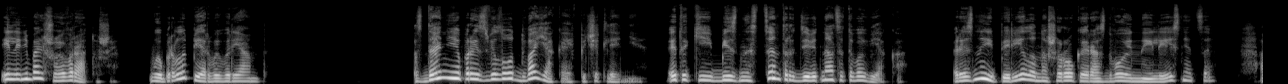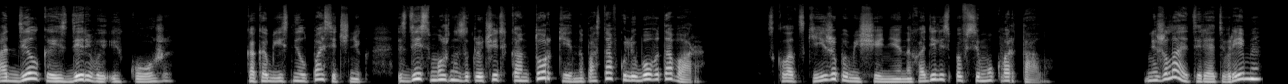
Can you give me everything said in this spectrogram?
или небольшое в ратуше. Выбрала первый вариант. Здание произвело двоякое впечатление. Этакий бизнес-центр XIX века. резные перила на широкой раздвоенной лестнице, отделка из дерева и кожи. Как объяснил пасечник, здесь можно заключить конторки на поставку любого товара. Складские же помещения находились по всему кварталу. Не желая терять время,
